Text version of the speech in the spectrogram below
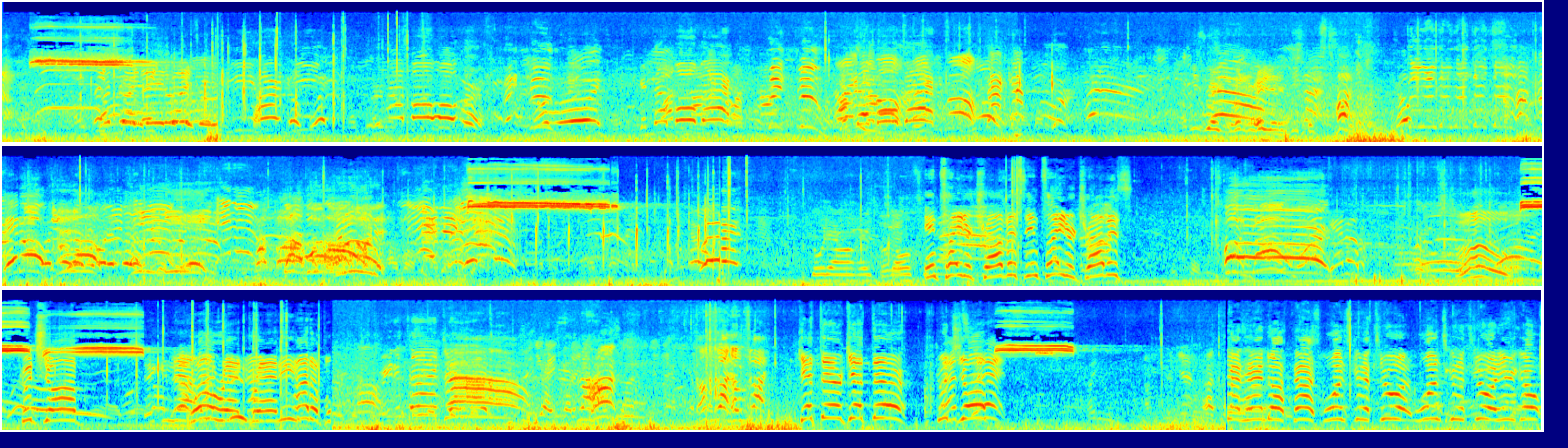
That's right, that's right. Be hard, go, boy. Turn that ball over. Go, Roy. Get that ball back. Get that ball back. Back up. He's ready. Run right in the defense. Go. Middle, middle. Go down right. In tighter, Travis. In tighter, Travis. Oh, Whoa. Good job. Well read, Brad. Had a Get there, get there. Good job. That handoff pass. One's gonna throw it. One's gonna throw it. Here you go.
